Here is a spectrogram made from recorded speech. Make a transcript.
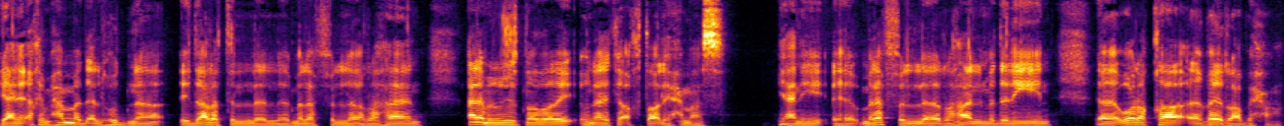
يعني أخي محمد الهدنة إدارة الملف الرهان أنا من وجهة نظري هنالك أخطاء لحماس. يعني آه، ملف الرهان المدنيين آه، ورقة غير رابحة.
